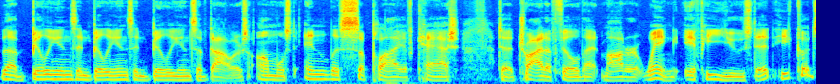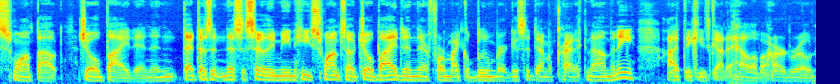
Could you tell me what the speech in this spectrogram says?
the billions and billions and billions of dollars, almost almost endless supply of cash to try to fill that moderate wing. If he used it, he could swamp out Joe Biden. And that doesn't necessarily mean he swamps out Joe Biden therefore Michael Bloomberg is a Democratic nominee. I think he's got a hell of a hard road.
